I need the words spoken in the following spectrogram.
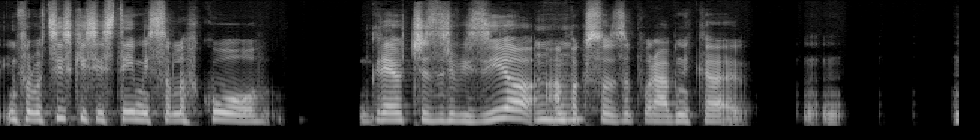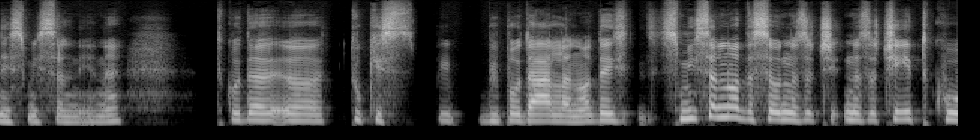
informacijski sistemi so lahko grejo čez revizijo, uh -huh. ampak so za uporabnika nesmiselni. Ne? Tako da uh, tukaj bi, bi povdarila, no, da je smiselno, da se na, zač na začetku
